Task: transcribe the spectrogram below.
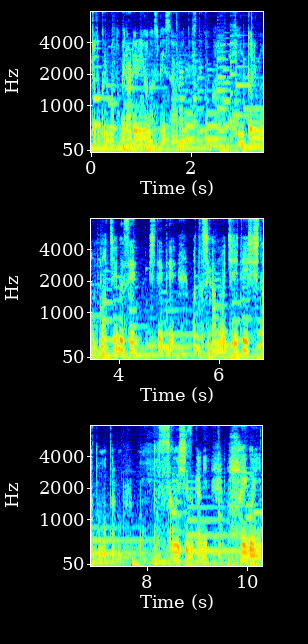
ちょっと車止められるようなスペースあるんですけど本当にもう待ち伏せしてて私がもう一時停止したと思ったらものすごい静かに背後に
